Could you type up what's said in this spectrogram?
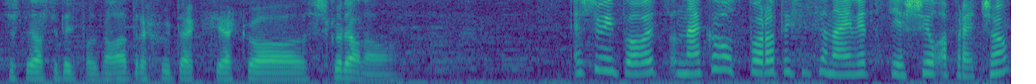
což teda asi teď poznala trochu, tak jako škoda no. Ešte mi povedz, na koho z poroty si sa najviac tešil a prečo?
